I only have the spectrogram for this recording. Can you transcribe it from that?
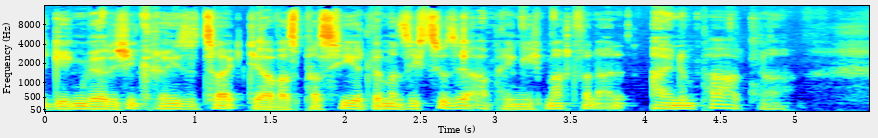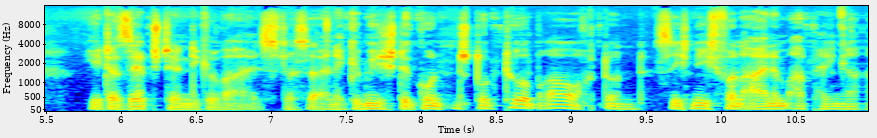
Die gegenwärtige Krise zeigt ja, was passiert, wenn man sich zu sehr abhängig macht von einem Partner. Jeder Selbstständige weiß, dass er eine gemischte Kundenstruktur braucht und sich nicht von einem Abhänger,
